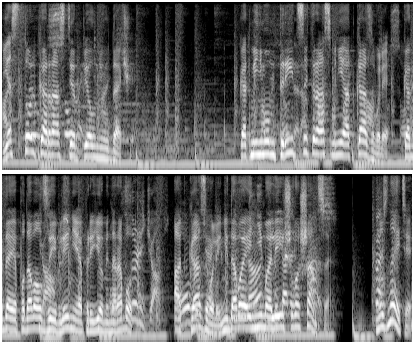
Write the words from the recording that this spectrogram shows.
Я столько раз терпел неудачи. Как минимум 30 раз мне отказывали, когда я подавал заявление о приеме на работу. Отказывали, не давая ни малейшего шанса. Но знаете,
